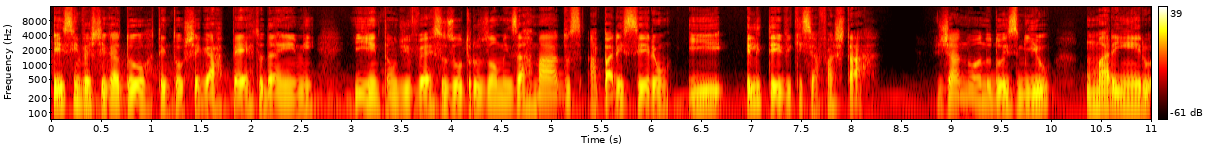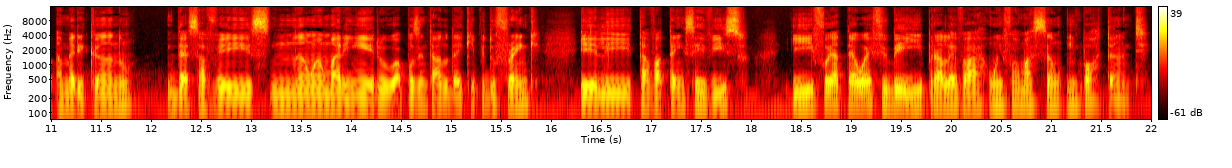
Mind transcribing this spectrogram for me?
Esse investigador tentou chegar perto da Amy e então diversos outros homens armados apareceram e ele teve que se afastar. Já no ano 2000, um marinheiro americano, dessa vez não é um marinheiro aposentado da equipe do Frank, ele estava até em serviço e foi até o FBI para levar uma informação importante.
